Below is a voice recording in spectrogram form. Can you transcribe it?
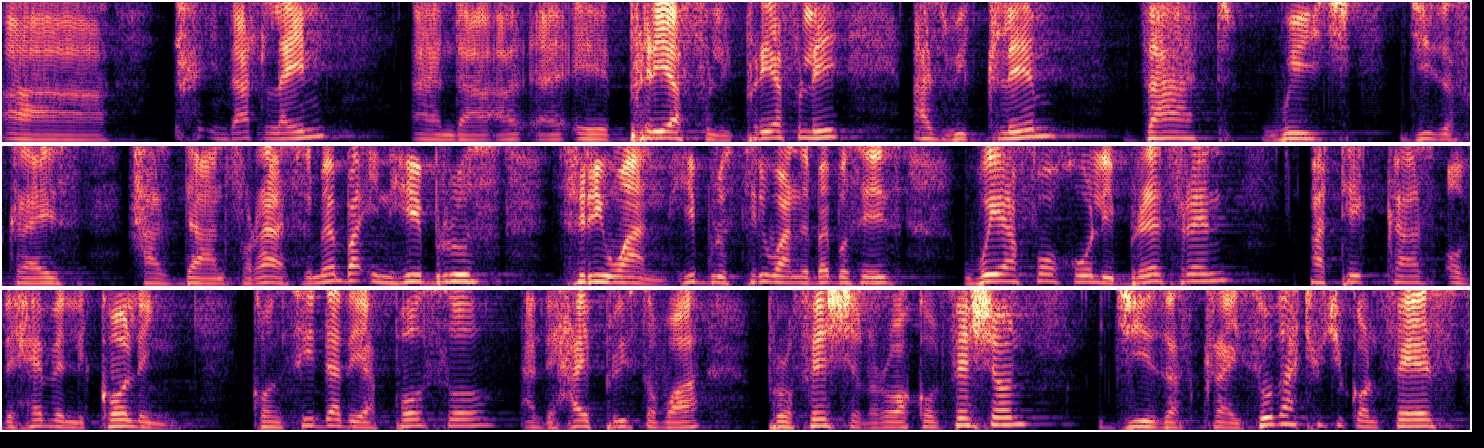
uh, in that line and uh, uh, prayerfully prayerfully as we claim that which jesus christ has done for us. Remember in hebrews 3.1 hebrews 3.1 the bible says wherefore holy brethren partakers of the heavenly calling consider the apostle and the high priest of our profession or our confession, Jesus Christ. So that which you confess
